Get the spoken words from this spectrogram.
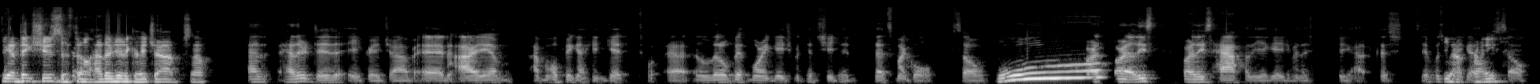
Yeah, big shoes to fill. Heather did a great job. So Heather did a great job, and I am I'm hoping I can get uh, a little bit more engagement than she did. That's my goal. So or, or at least or at least half of the engagement that she got because it was Yeah, pretty good. right. So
